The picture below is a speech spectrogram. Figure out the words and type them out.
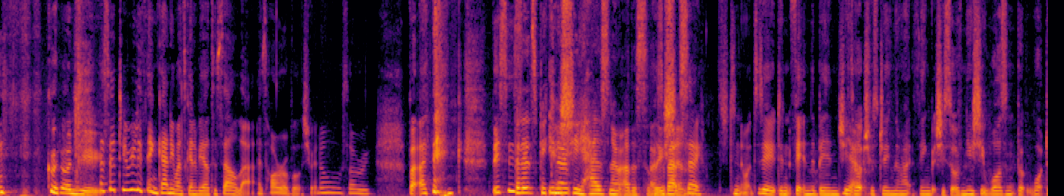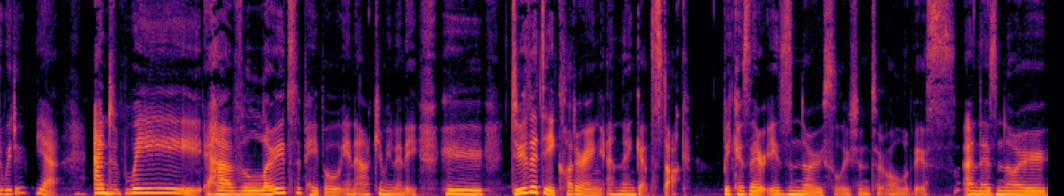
Good on you. I said, "Do you really think anyone's going to be able to sell that? It's horrible." She went, "Oh, sorry," but I think this is. But it's because you know, she has no other solution. I was about to say she didn't know what to do. It didn't fit in the bin. She Yeah. thought she was doing the right thing, but she sort of knew she wasn't. But what do we do? Yeah. And we have loads of people in our community who do the decluttering and then get stuck because there is no solution to all of this. And there's no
